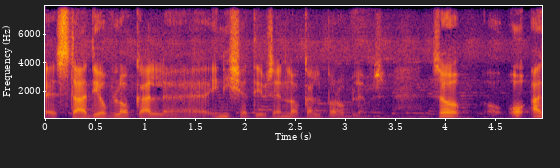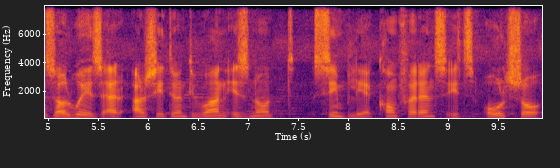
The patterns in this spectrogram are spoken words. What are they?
uh, study of local uh, initiatives and local problems. So, as always, RC21 is not simply a conference, it's also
